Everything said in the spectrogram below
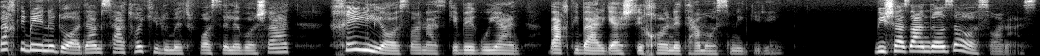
وقتی بین دو آدم صدها کیلومتر فاصله باشد خیلی آسان است که بگویند وقتی برگشتی خانه تماس می‌گیریم. بیش از اندازه آسان است.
